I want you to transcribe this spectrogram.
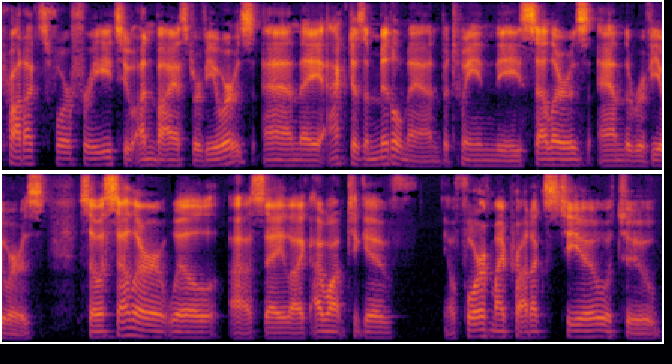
products for free to unbiased reviewers, and they act as a middleman between the sellers and the reviewers. So a seller will uh, say like, I want to give you know four of my products to you to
